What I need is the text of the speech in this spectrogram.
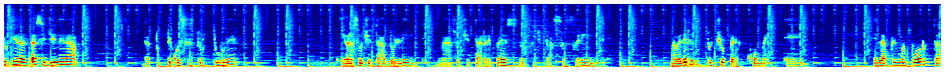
Ciò che in realtà si genera da tutte queste strutture è una società dolente, una società repressa, una società sofferente. Ma vedere tutto ciò per come è è la prima porta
